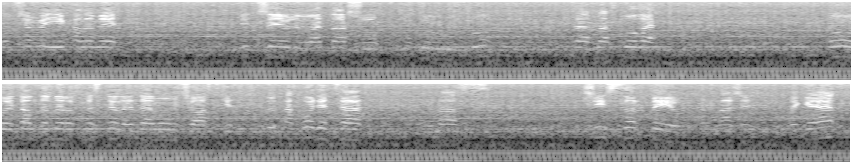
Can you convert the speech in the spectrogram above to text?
В общем, виїхали ми підживлювати нашу кукурудзу. Це в нас поле. Ну і там, де ми розмістили демо-участки. Тут знаходяться у нас 6 сортів. Значить, ТГС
